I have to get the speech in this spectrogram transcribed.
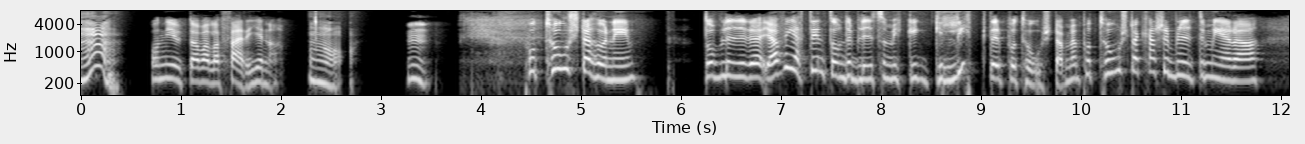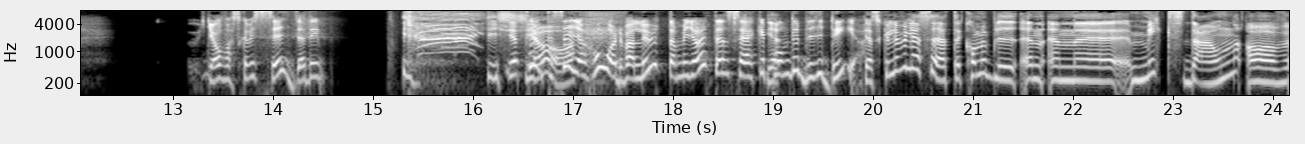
Mm. Och njuta av alla färgerna. Ja. Mm. På torsdag, hörni, då blir det... Jag vet inte om det blir så mycket glitter på torsdag, men på torsdag kanske det blir lite mera... Ja, vad ska vi säga? Det, jag tänkte Ja. säga hårdvaluta, men jag är inte ens säker på Ja. om det blir det. Jag skulle vilja säga att det kommer bli en, en eh, mixdown av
